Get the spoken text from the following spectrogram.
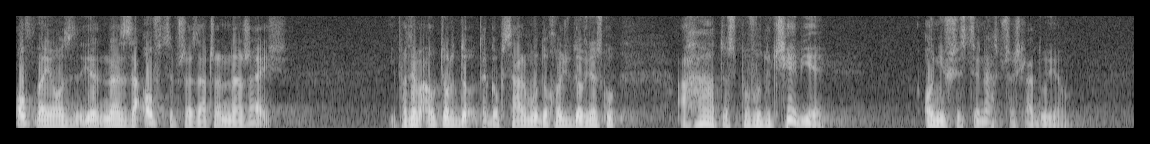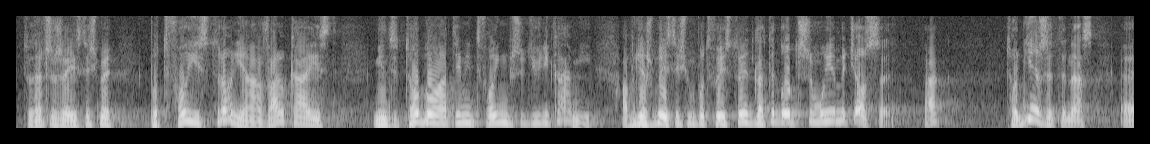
jak mają nas za owce przeznaczone na rzeź? I potem autor do, tego psalmu dochodzi do wniosku, aha, to z powodu Ciebie oni wszyscy nas prześladują. To znaczy, że jesteśmy po Twojej stronie, a walka jest między Tobą a tymi Twoimi przeciwnikami. A ponieważ my jesteśmy po Twojej stronie, dlatego otrzymujemy ciosy. Tak? To nie, że Ty nas e,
